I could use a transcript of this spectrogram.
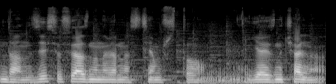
Да, но здесь все связано, наверное, с тем, что я изначально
